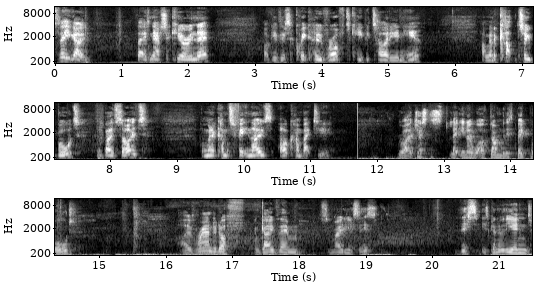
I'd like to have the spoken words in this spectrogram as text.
So there you go. That is now secure in there. I'll give this a quick hoover off to keep it tidy in here. I'm going to cut the two boards on both sides. And when it comes to fitting those, I'll come back to you. Right, just to let you know what I've done with this bedboard. I've rounded off and gave them some radiuses. This is going to be the end,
